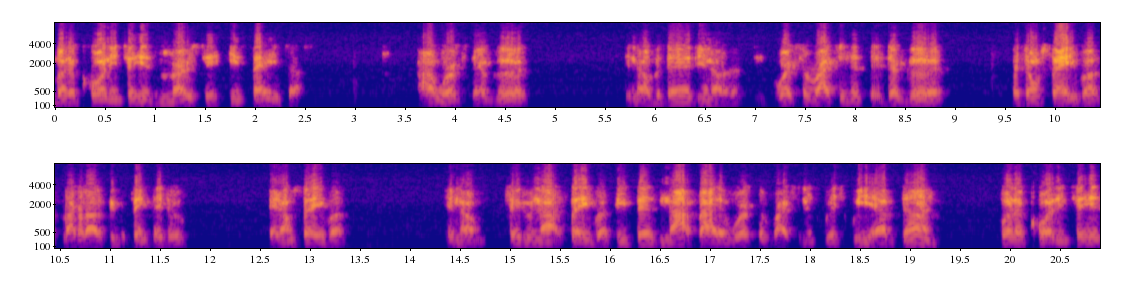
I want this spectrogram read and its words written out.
but according to his mercy, he saved us. Our works, they're good, you know, but they're, you know, works of righteousness, they're good, but don't save us like a lot of people think they do. They don't save us, you know. They do not save us. He says, not by the works of righteousness which we have done, but according to his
